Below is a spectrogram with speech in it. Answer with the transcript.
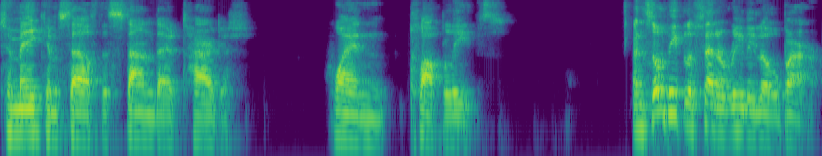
to make himself the standout target when Klopp leaves. And some people have set a really low bar.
